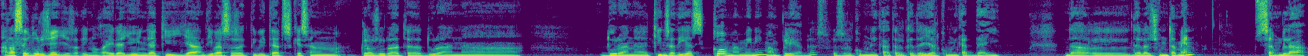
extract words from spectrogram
a la Seu d'Urgell, és a dir, no gaire lluny d'aquí, hi ha diverses activitats que s'han clausurat eh, durant, eh, durant 15 dies, com a mínim ampliables, és el comunicat, el que deia el comunicat d'ahir de l'Ajuntament. Sembla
